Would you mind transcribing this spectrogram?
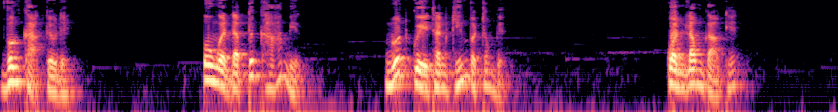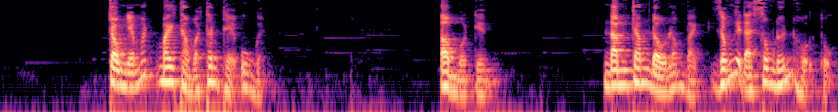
Vương Khả kêu lên. U Nguyệt lập tức há miệng, Nuốt quỷ thần kiếm vào trong miệng. Quần long gào thét trong nhà mắt bay thẳng vào thân thể U Nguyệt. Ầm một tiếng. 500 đầu long mạch giống như đã sông lớn hội tụ,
